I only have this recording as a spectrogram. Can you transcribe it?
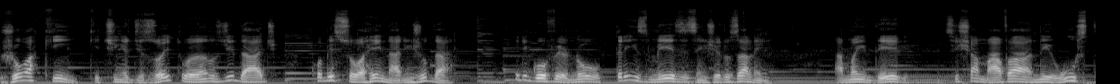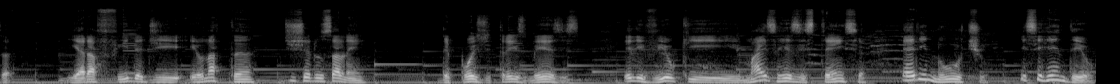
Joaquim, que tinha 18 anos de idade, começou a reinar em Judá. Ele governou três meses em Jerusalém. A mãe dele se chamava Neusta e era filha de Eunatã, de Jerusalém. Depois de três meses, ele viu que mais resistência era inútil e se rendeu.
